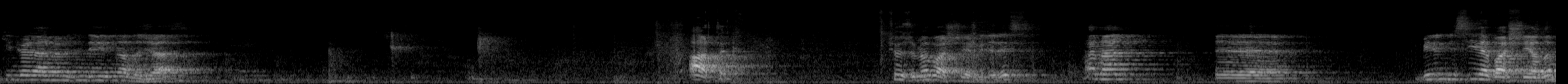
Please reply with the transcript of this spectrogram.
ikinci önermemizin değilini alacağız. Artık çözüme başlayabiliriz. Hemen eee, birincisiyle başlayalım.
